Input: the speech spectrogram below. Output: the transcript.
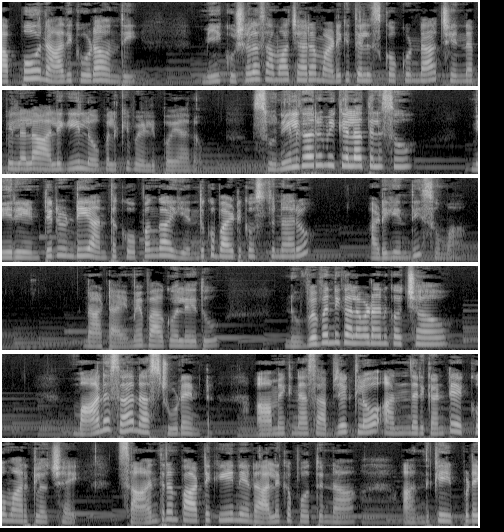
తప్పు నాది కూడా ఉంది. మీ కుశల సమాచారం అడిగి తెలుసుకోకుండా చిన్నపిల్లల అలిగి లోపలికి వెళ్ళిపోయాను. సునీల్ గారు మీకెలా తెలుసు? మీరు ఇంటి నుండి అంత కోపంగా ఎందుకు బయటకొస్తున్నారు? అడిగింది సుమ. నా టైమే బాగోలేదు. నువ్వెవరిని కలవడానికి వచ్చావు మానస నా స్టూడెంట్. ఆమెకి నా సబ్జెక్ట్లో అందరికంటే ఎక్కువ మార్కులు వచ్చాయి సాయంత్రం పార్టీకి నేను రాలేకపోతున్నా. అందుకే ఇప్పుడే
